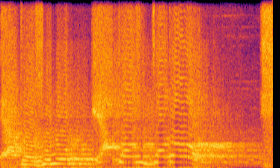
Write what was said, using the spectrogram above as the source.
এত জুলুম এত নির্যাতন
